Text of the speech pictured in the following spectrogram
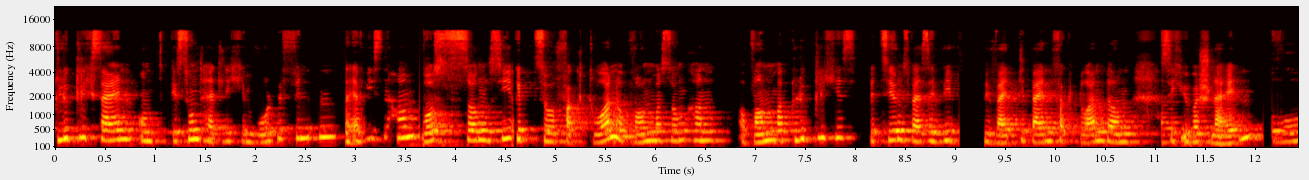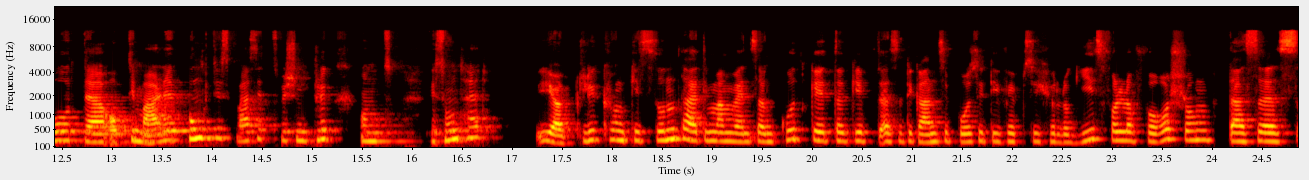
Glücklichsein und gesundheitlichem Wohlbefinden erwiesen haben. Was sagen Sie? Gibt es so Faktoren, ob wann man sagen kann, ob wann man glücklich ist, beziehungsweise wie, wie weit die beiden Faktoren dann sich überschneiden, wo der optimale Punkt ist quasi zwischen Glück und Gesundheit? Ja, Glück und Gesundheit, ich meine, wenn es einem gut geht, da gibt also die ganze positive Psychologie ist voller Forschung, dass es,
